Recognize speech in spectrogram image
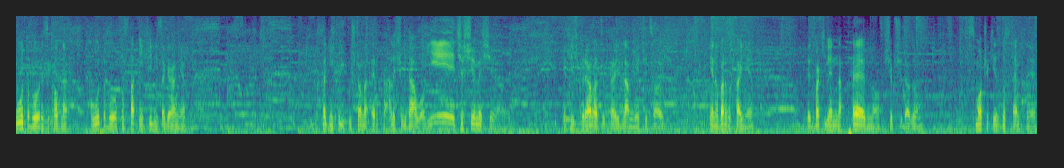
U, to było ryzykowne. U, to było w ostatniej chwili zagranie. W ostatniej chwili puszczona RK, ale się udało. Jeee, cieszymy się. Jakieś brawa tutaj dla mnie czy coś. Nie no, bardzo fajnie. Te dwa kile na pewno się przydadzą. Smoczek jest dostępny.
